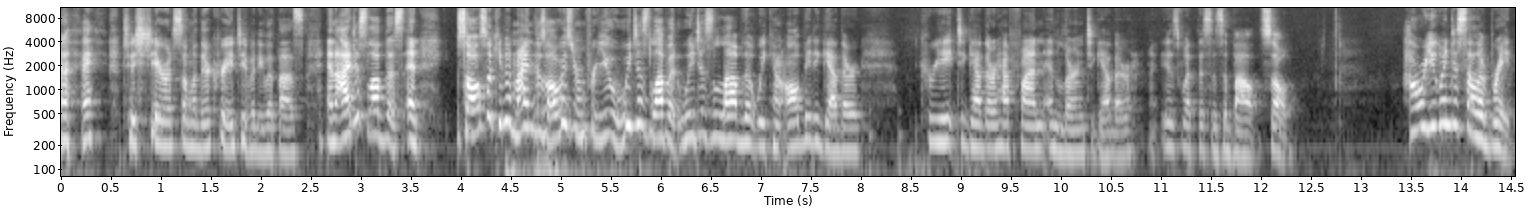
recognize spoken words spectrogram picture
to share some of their creativity with us. And I just love this. And so also keep in mind there's always room for you. We just love it. We just love that we can all be together, create together, have fun and learn together is what this is about. So how are you going to celebrate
